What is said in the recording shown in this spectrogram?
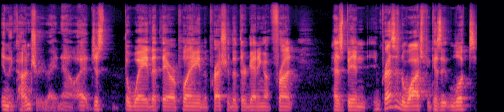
in the country right now. Uh, just the way that they are playing, the pressure that they're getting up front has been impressive to watch because it looked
